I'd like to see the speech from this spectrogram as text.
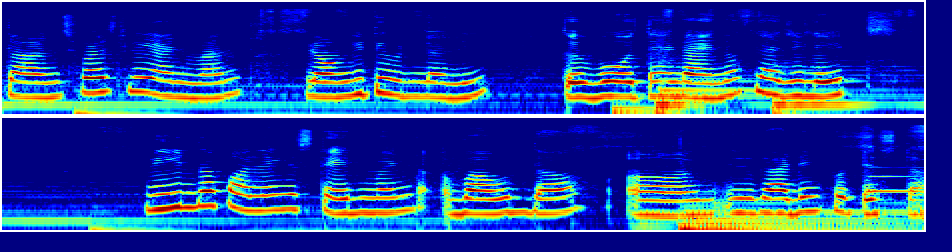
transversely and one longitudinally तो वो होते हैं dinoflagellates read the following statement about the regarding protista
